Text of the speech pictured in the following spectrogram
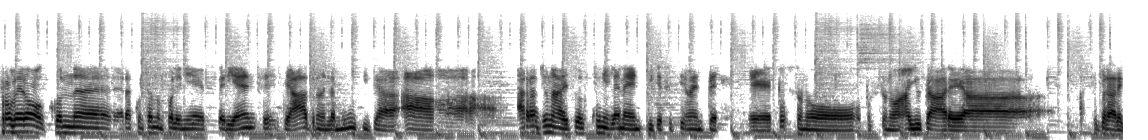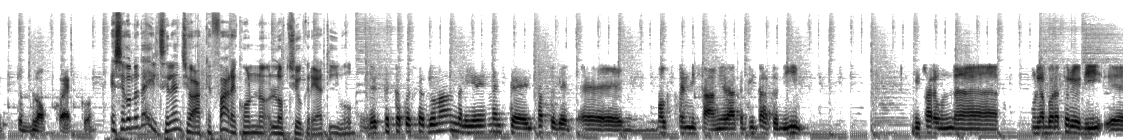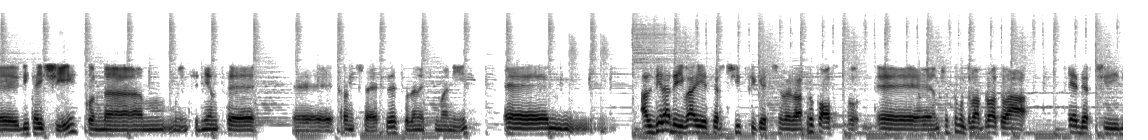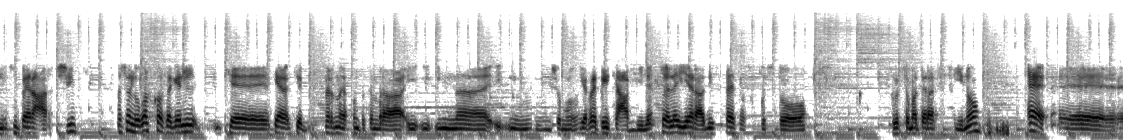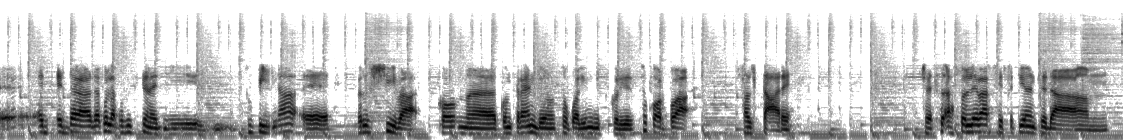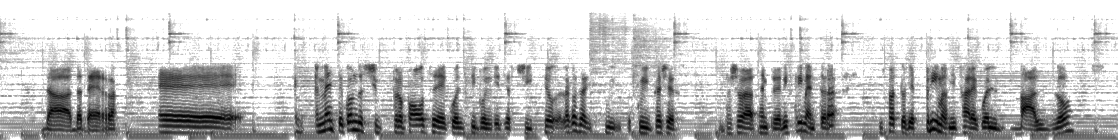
proverò con, eh, raccontando un po' le mie esperienze in teatro, nella musica, a, a ragionare su alcuni elementi che effettivamente eh, possono, possono aiutare a a superare questo blocco. Ecco. E secondo te il silenzio ha a che fare con l'ozio creativo? Rispetto a questa domanda mi viene in mente il fatto che eh, molti anni fa mi era capitato di, di fare un, uh, un, laboratorio di, eh, di Tai Chi con uh, un insegnante eh, francese, Solane Simani. Ehm, al di là dei vari esercizi che ci aveva proposto, eh, a un certo punto aveva provato a chiederci di superarci facendo qualcosa che, che, che, che per noi appunto sembra in, in, in, diciamo, irreplicabile, cioè lei era distesa su questo, su questo materassino e, eh, e, e da, da, quella posizione di supina eh, riusciva con, contraendo non so quali muscoli del suo corpo a saltare cioè a sollevarsi effettivamente da, da, da terra. E mentre quando ci propose quel tipo di esercizio, la cosa a cui, fece, faceva sempre riferimento era il fatto che prima di fare quel balzo,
